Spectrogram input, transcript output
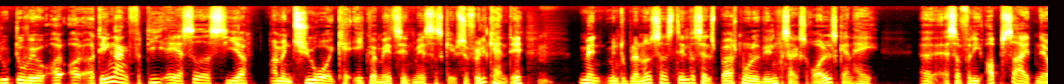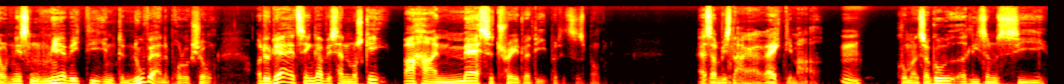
Du, du vil jo, og, og, og, det er ikke engang fordi, at jeg sidder og siger, at en 20-årig kan ikke være med til et mesterskab. Selvfølgelig kan han det. Mm. Men, men du bliver nødt til at stille dig selv spørgsmålet, hvilken slags rolle skal han have? Uh, altså, fordi upsiden er jo næsten mere vigtig end den nuværende produktion. Og det er der, jeg tænker, hvis han måske bare har en masse trade-værdi på det tidspunkt. Altså, vi snakker rigtig meget. Mm. Kunne man så gå ud og ligesom sige,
